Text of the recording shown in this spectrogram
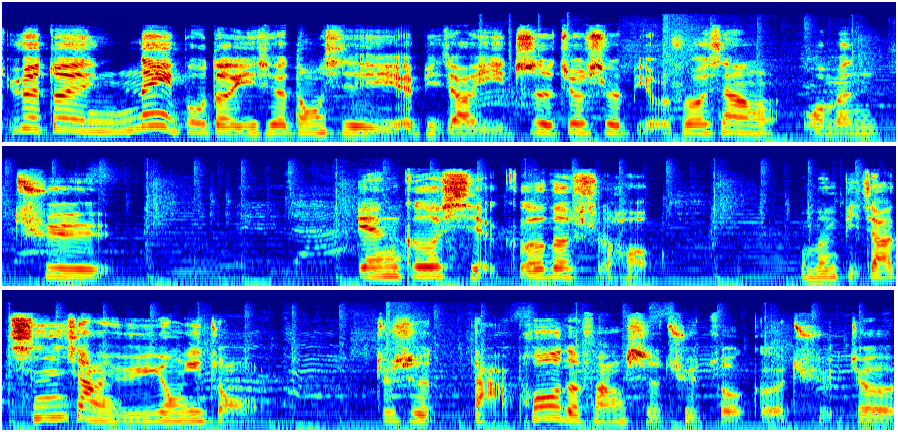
乐队内部的一些东西也比较一致，就是比如说像我们去编歌写歌的时候，我们比较倾向于用一种就是打破的方式去做歌曲。就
